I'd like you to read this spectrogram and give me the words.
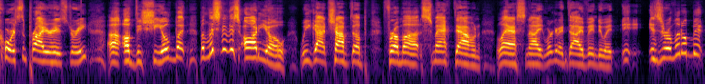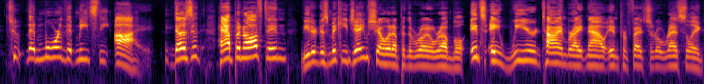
course, the prior history uh, of the Shield. But but listen to this audio we got chopped up from uh, SmackDown last night. We're gonna dive into it. Is there a little bit to that more that meets the eye? Does it happen often? Neither does Mickie James showing up in the Royal Rumble. It's a weird time right now in professional wrestling.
